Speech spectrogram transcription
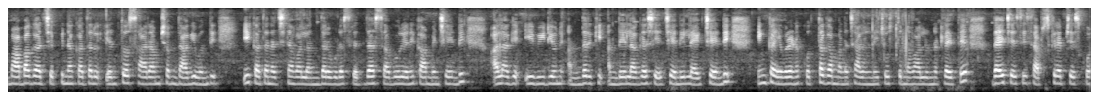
బాబాగారు చెప్పిన కథలు ఎంతో సారాంశం దాగి ఉంది. ఈ కథ నచ్చిన వాళ్ళందరూ కూడా శ్రద్ధ సబూరి అని కామెంట్ చేయండి. అలాగే ఈ వీడియోని అందరికీ అందేలాగా షేర్ చేయండి లైక్ చేయండి. ఇంకా ఎవరైనా కొత్తగా మన ఛానల్ని చూస్తున్న వాళ్ళు ఉన్నట్లయితే దయచేసి సబ్స్క్రైబ్ చేసుకొని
